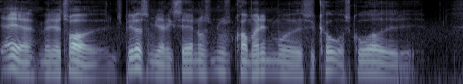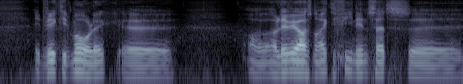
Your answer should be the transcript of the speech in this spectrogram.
Ja, ja, men jeg tror, en spiller som Jannik sagde, nu, nu kommer han ind mod FCK og scorede et, et vigtigt mål, ikke? Øh, og, og leverer også en rigtig fin indsats øh,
